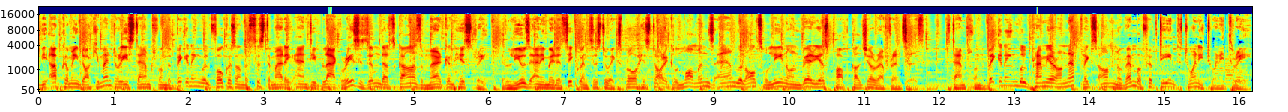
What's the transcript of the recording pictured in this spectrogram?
The upcoming documentary, Stamped from the Beginning, will focus on the systematic anti black racism that scars American history. It will use animated sequences to explore historical moments and will also lean on various pop culture references. Stamped from the Beginning will premiere on Netflix on November 15th, 2023.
